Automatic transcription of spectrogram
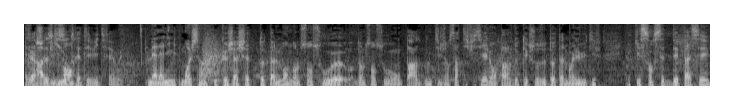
Il y a très des choses qui rapidement. sont traitées vite fait. Mais à la limite, moi, c'est un truc que j'achète totalement dans le sens où, euh, dans le sens où on parle d'intelligence artificielle et on parle de quelque chose de totalement évolutif et qui est censé dépasser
